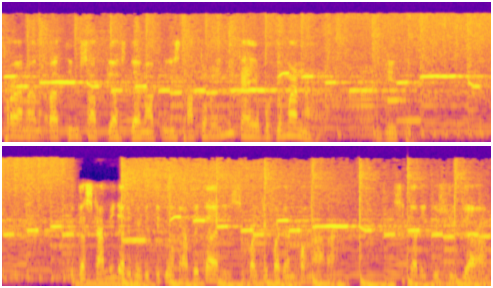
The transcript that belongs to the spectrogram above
peran antara tim satgas dan administrator ini kayak bagaimana? Begitu. Tugas kami dari BP3 KP tadi sebagai badan pengarah sekaligus juga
